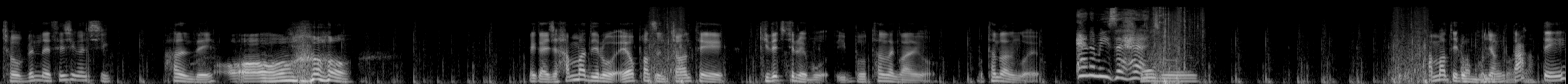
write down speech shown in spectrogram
저 맨날 3시간씩 하는데 어 그러니까 이제 한마디로 에어팟은 저한테 기대치를 못, 못한다는 거 아니에요 못한다는 거예요 Enemies ahead! 호그 한마디로 그냥. 딱대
